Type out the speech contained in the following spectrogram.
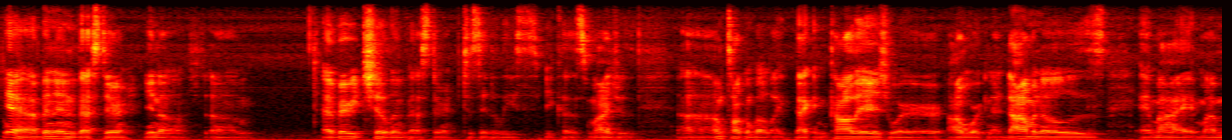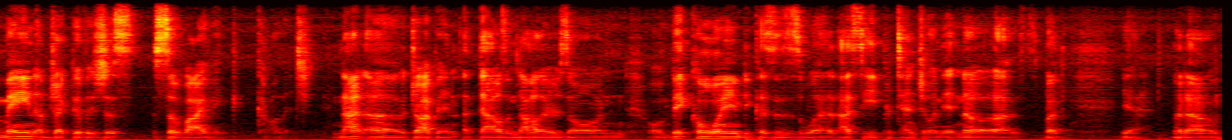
yeah, I've been an investor. You know, um, a very chill investor to say the least. Because mind you, uh, I'm talking about like back in college where I'm working at Domino's, and my my main objective is just surviving college, not uh, dropping a thousand dollars on on Bitcoin because this is what I see potential in it. No, uh, but yeah, but um,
